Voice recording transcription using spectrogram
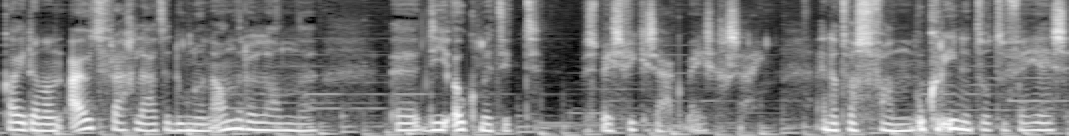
kan je dan een uitvraag laten doen aan andere landen. Uh, die ook met dit specifieke zaak bezig zijn. En dat was van Oekraïne tot de VS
